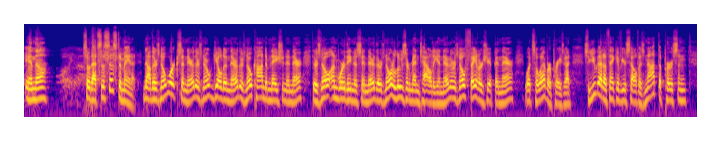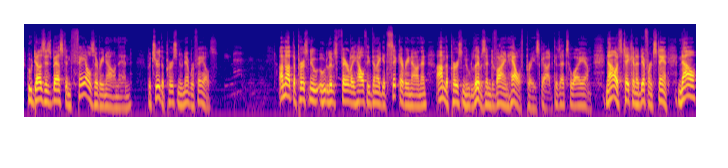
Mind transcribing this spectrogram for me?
in the so that's the system, ain't it? Now, there's no works in there. There's no guilt in there. There's no condemnation in there. There's no unworthiness in there. There's no loser mentality in there. There's no failureship in there whatsoever, praise God. So you got to think of yourself as not the person who does his best and fails every now and then, but you're the person who never fails. Amen. I'm not the person who, who lives fairly healthy, then I get sick every now and then. I'm the person who lives in divine health, praise God, because that's who I am. Now it's taken a different stand. Now,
